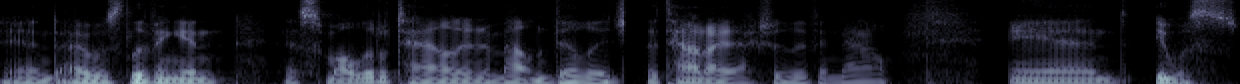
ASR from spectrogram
and I was living in a small little town in a mountain village, the town I actually live in now, and it was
